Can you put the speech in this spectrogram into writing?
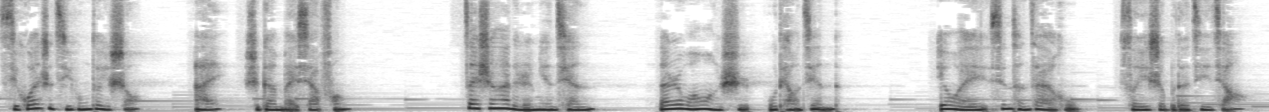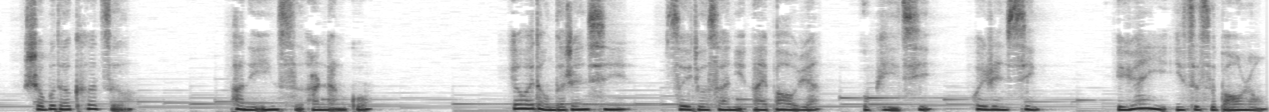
喜欢是棋逢对手，爱是甘拜下风。在深爱的人面前，男人往往是无条件的。”因为心存在乎，所以舍不得计较，舍不得苛责，怕你因此而难过。因为懂得珍惜，所以就算你爱抱怨、有脾气、会任性，也愿意一次次包容。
